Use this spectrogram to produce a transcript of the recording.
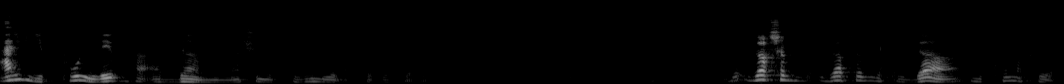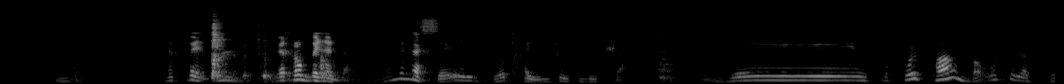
אל ייפול לב האדם ממה שנופלים לו מחשבות זרות. זה עכשיו, זה עכשיו נקודה מתחום אחר. איך, בן, איך לא בן אדם, הוא מנסה לחיות חיים של קדושה. ובכל פעם באות אליו כל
